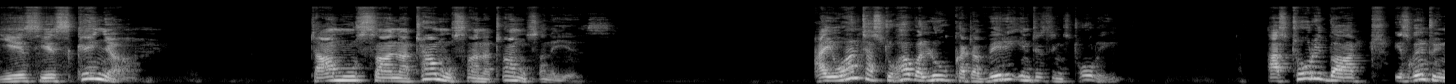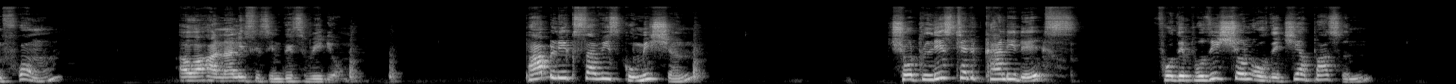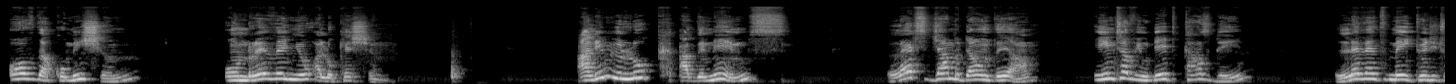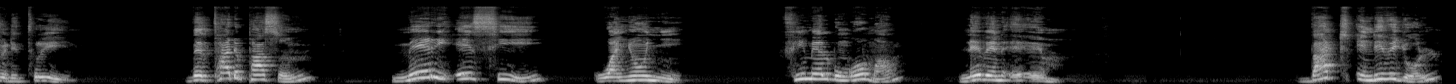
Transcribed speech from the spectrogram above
Yes, yes, Kenya. Tamu sana, tamu sana, tamu sana, yes. I want us to have a look at a very interesting story. A story that is going to inform our analysis in this video. Public Service Commission shortlisted candidates for the position of the chairperson of the Commission on Revenue Allocation. And if you look at the names, let's jump down there. Interview date Thursday, 11th May 2023. The third person, Mary A.C. Wanyonyi, female Bungoma, 11 a.m. That individual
